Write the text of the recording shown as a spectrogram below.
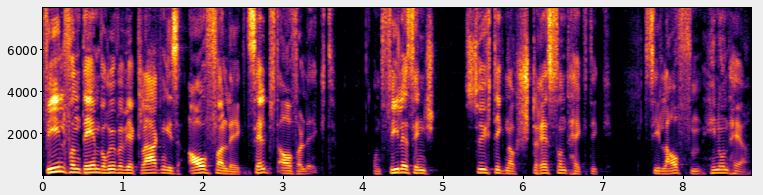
Viel von dem, worüber wir klagen, ist auferlegt, selbst auferlegt. Und viele sind süchtig nach Stress und Hektik. Sie laufen hin und her.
